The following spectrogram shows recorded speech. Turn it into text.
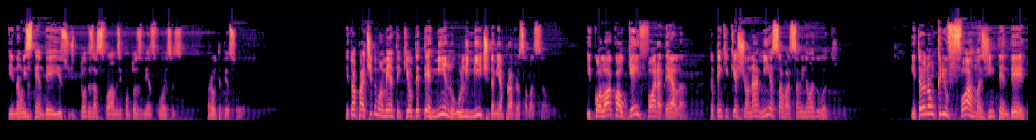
e não estender isso de todas as formas e com todas as minhas forças para outra pessoa. Então, a partir do momento em que eu determino o limite da minha própria salvação e coloco alguém fora dela, eu tenho que questionar a minha salvação e não a do outro. Então, eu não crio formas de entender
